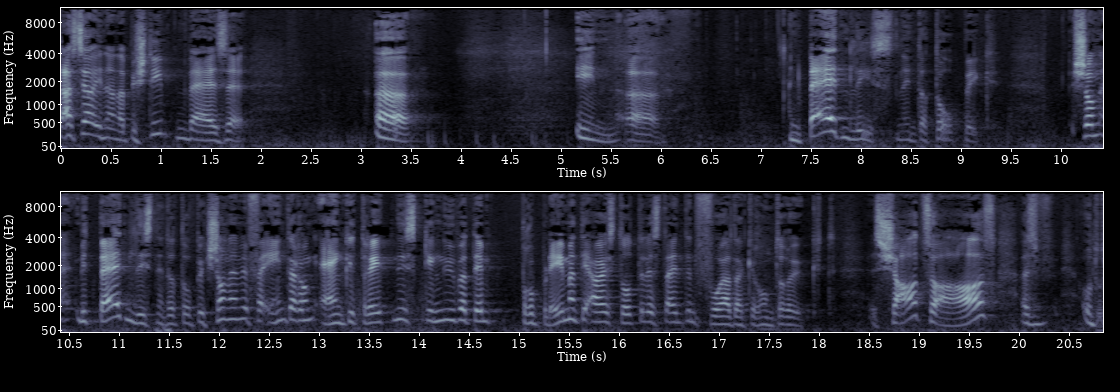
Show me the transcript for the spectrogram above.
dass ja in einer bestimmten Weise äh, in äh, in beiden Listen in der Topik schon mit beiden Listen in der Topik schon eine Veränderung eingetreten ist gegenüber den Problemen, die Aristoteles da in den Vordergrund rückt. Es schaut so aus, als, und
